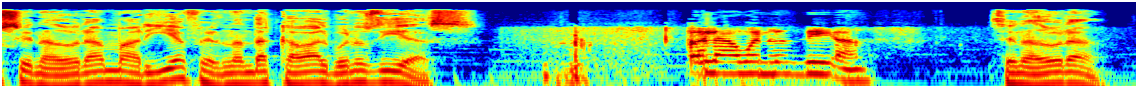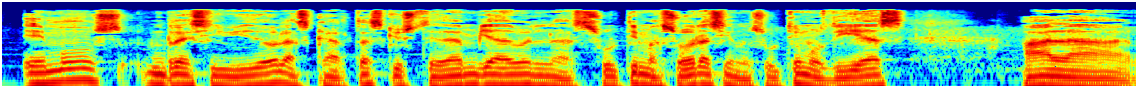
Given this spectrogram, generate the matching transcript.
senadora María Fernanda Cabal. Buenos días. Hola, buenos días. Senadora, hemos recibido las cartas que usted ha enviado en las últimas horas y en los últimos días a la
